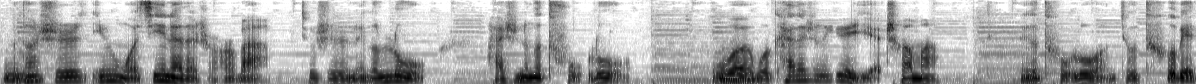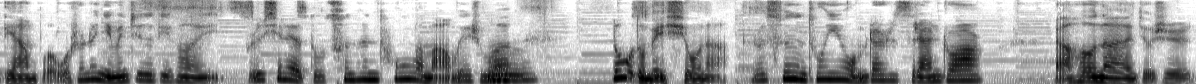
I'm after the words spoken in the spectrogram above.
我当时因为我进来的时候吧，就是那个路还是那个土路，我我开的是个越野车嘛。那个土路就特别颠簸，我说那你们这个地方不是现在都村村通了吗？为什么路都没修呢？他说村村通，因为我们这是自然庄，然后呢就是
